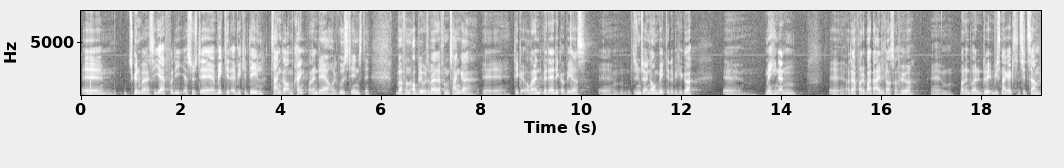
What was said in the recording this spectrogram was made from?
øh, skyndte mig at sige ja, fordi jeg synes, det er vigtigt, at vi kan dele tanker omkring, hvordan det er at holde gudstjeneste, hvad for nogle oplevelser, hvad det er for nogle tanker, øh, det gør, og hvordan, hvad det er, det gør ved os. Øh, det synes jeg er enormt vigtigt, at vi kan gøre øhm, med hinanden. Øh, og derfor er det bare dejligt også at høre, øhm, hvordan du er det. Vi snakker ikke så tit sammen,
